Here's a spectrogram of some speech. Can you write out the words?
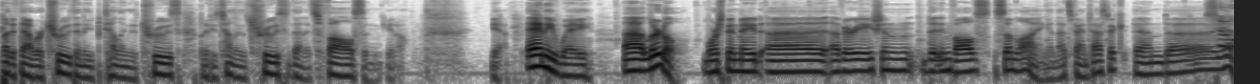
but if that were true then he'd be telling the truth but if he's telling the truth then it's false and you know yeah anyway uh Lurdle Morse been made uh, a variation that involves some lying and that's fantastic and uh So yeah.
